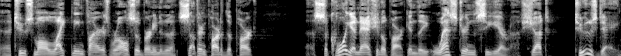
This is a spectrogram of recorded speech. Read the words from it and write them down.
Uh, two small lightning fires were also burning in the southern part of the park. Uh, Sequoia National Park in the western Sierra shut Tuesday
